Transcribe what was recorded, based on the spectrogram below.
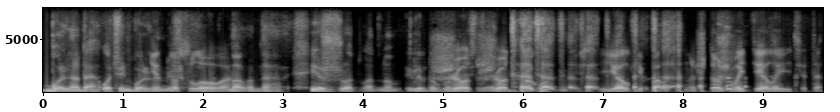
Больно, да? Очень больно, Не Миша. то слово. Мало, да. И жжет в одном или в другом жжет, месте. Жжет, жжет да, да, да, Елки-палки, ну что же вы делаете-то?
